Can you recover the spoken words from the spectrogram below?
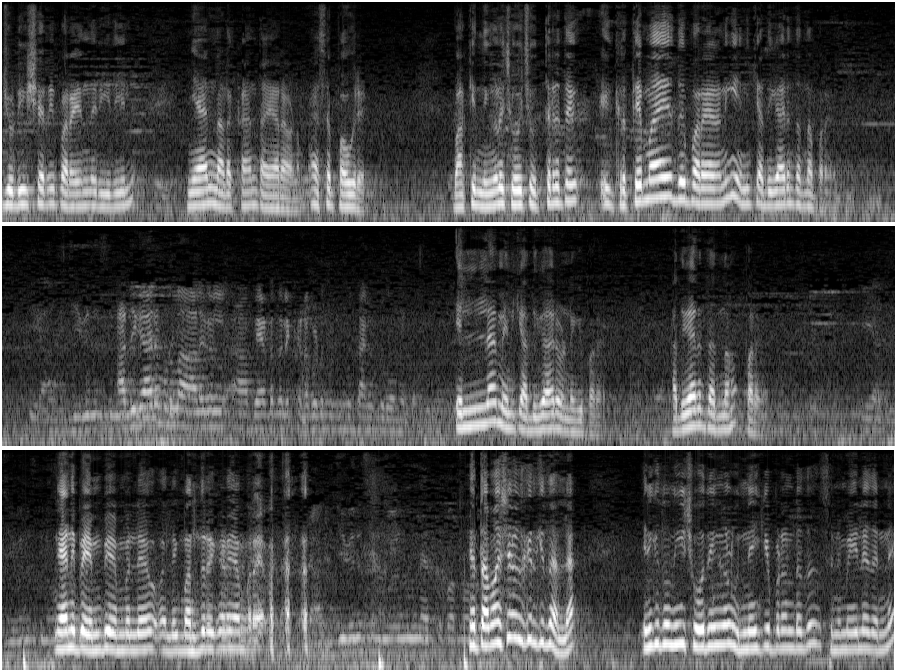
ജുഡീഷ്യറി പറയുന്ന രീതിയിൽ ഞാൻ നടക്കാൻ തയ്യാറാവണം ആസ് എ പൗരൻ. ബാക്കി നിങ്ങൾ ചോദിച്ച ഉത്തരത്തെ കൃത്യമായ ഇത് പറയുകയാണെങ്കിൽ എനിക്ക് അധികാരം തന്നെ പറയാം. അധികാരമുള്ള ആളുകൾ ആ, വേണ്ട നിലയ്ക്ക് ഇടപെടുമെന്ന് താങ്കൾക്ക് തോന്നുന്നുണ്ടോ? എല്ലാം എനിക്ക് അധികാരം ഉണ്ടെങ്കിൽ പറയാം. അധികാരം തന്നാൽ പറയാം. ഞാനിപ്പോൾ M P M L A അല്ലെങ്കിൽ മന്ത്രിയൊക്കെയാണ് ഞാൻ പറയാം. ഞാൻ തമാശ കേൾക്കുന്നതല്ല എനിക്ക് തോന്നുന്നു ഈ ചോദ്യങ്ങൾ ഉന്നയിക്കപ്പെടേണ്ടത് സിനിമയിലെ തന്നെ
